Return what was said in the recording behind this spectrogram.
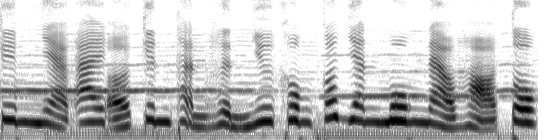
kim nhà ai ở kinh thành hình như không có danh môn nào họ tô.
